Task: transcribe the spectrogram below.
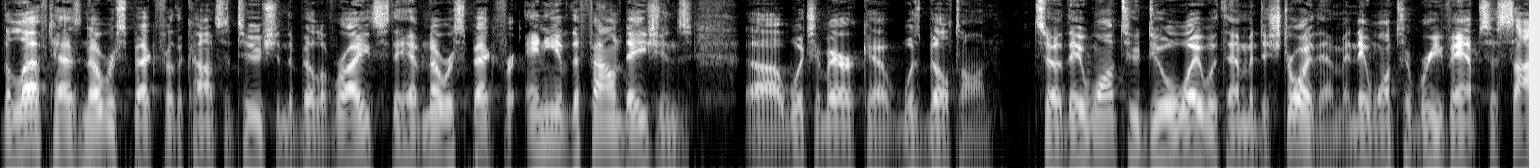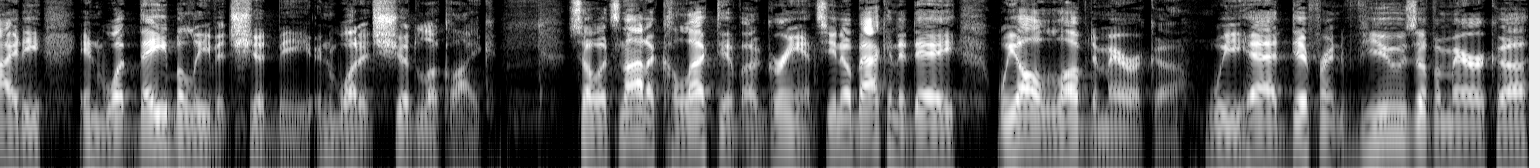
The left has no respect for the Constitution, the Bill of Rights. They have no respect for any of the foundations uh, which America was built on. So they want to do away with them and destroy them. And they want to revamp society in what they believe it should be and what it should look like. So it's not a collective agreement. You know, back in the day, we all loved America. We had different views of America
